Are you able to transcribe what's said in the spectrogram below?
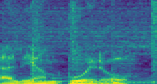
By Alian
